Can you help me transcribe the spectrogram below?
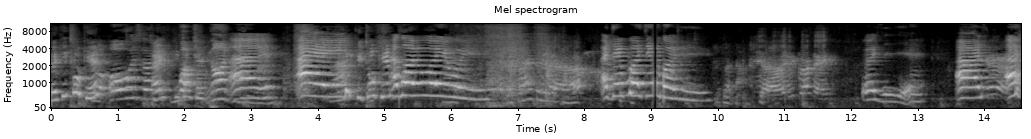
Becky talking. You're always hey, keep talking. on. Hey, hey. Keep talking. I want to wait. I didn't want to wait. Yeah, you got it. I, I.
